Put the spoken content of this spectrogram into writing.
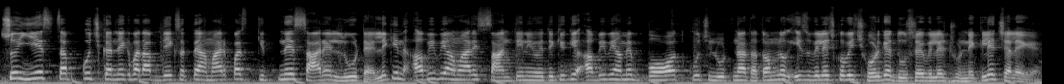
सो so, ये सब कुछ करने के बाद आप देख सकते हैं हमारे पास कितने सारे लूट है। लेकिन अभी भी हमारी शांति नहीं हुई थी क्योंकि अभी भी हमें बहुत कुछ लूटना था। तो हम लोग इस विलेज को भी छोड़ के दूसरे विलेज ढूँढने के लिए चले गए।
